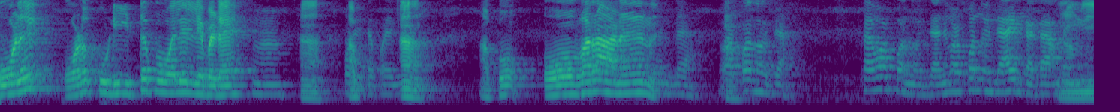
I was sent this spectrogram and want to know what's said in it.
ഓൾ ഓൾ കുടിയത്തെ പോലെ അല്ലേ ഇവിടെ? ആ. ആ. അപ്പൊ ഓവറാണ് കുഴപ്പമൊന്നുമില്ല. കുഴപ്പമൊന്നുമില്ല. അതിന് കുഴപ്പമൊന്നുമില്ല ആയിരിക്കട്ടെ ആ, നീ.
